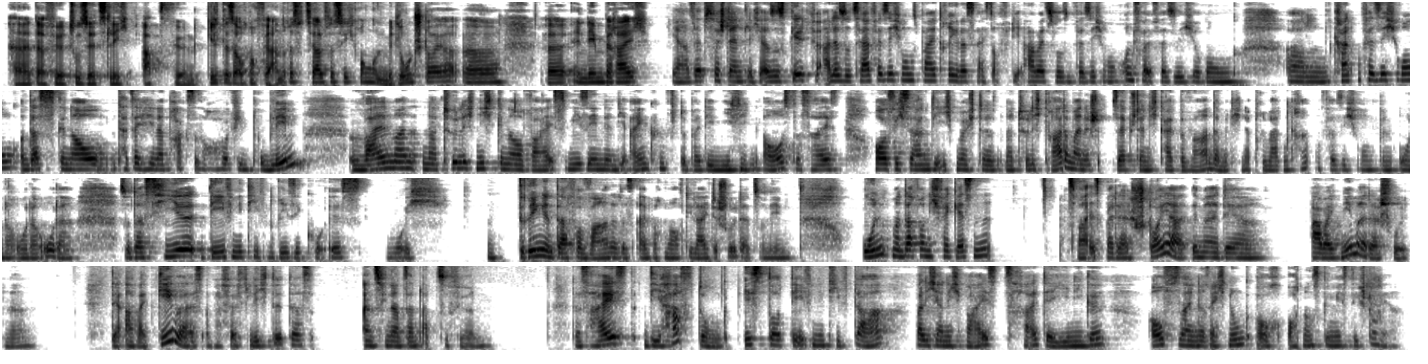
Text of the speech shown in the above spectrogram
äh, dafür zusätzlich abführen. Gilt das auch noch für andere Sozialversicherungen und mit Lohnsteuer äh, äh, in dem Bereich? Ja, selbstverständlich. Also es gilt für alle Sozialversicherungsbeiträge, das heißt auch für die Arbeitslosenversicherung, Unfallversicherung, ähm, Krankenversicherung. Und das ist genau tatsächlich in der Praxis auch häufig ein Problem, weil man natürlich nicht genau weiß, wie sehen denn die Einkünfte bei demjenigen aus. Das heißt, häufig sagen die, ich möchte natürlich gerade meine Selbstständigkeit bewahren, damit ich in der privaten Krankenversicherung bin oder, oder, oder. Sodass hier definitiv ein Risiko ist, wo ich dringend davor warne, das einfach mal auf die leichte Schulter zu nehmen. Und man darf auch nicht vergessen, zwar ist bei der Steuer immer der Arbeitnehmer der Schuldner, der Arbeitgeber ist aber verpflichtet, das ans Finanzamt abzuführen. Das heißt, die Haftung ist dort definitiv da, weil ich ja nicht weiß, zahlt derjenige auf seine Rechnung auch ordnungsgemäß die Steuer.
